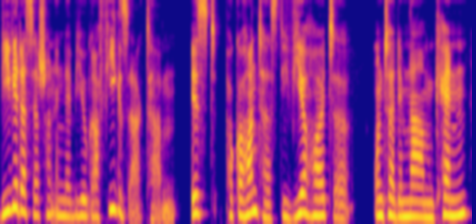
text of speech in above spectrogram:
Wie wir das ja schon in der Biografie gesagt haben, ist Pocahontas, die wir heute unter dem Namen kennen,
